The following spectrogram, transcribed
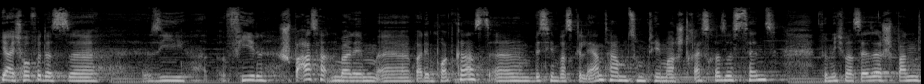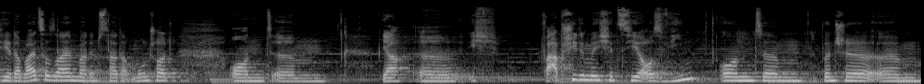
Ja, ich hoffe, dass äh, Sie viel Spaß hatten bei dem, äh, bei dem Podcast, äh, ein bisschen was gelernt haben zum Thema Stressresistenz. Für mich war es sehr, sehr spannend, hier dabei zu sein bei dem Startup Moonshot. Und ähm, ja, äh, ich verabschiede mich jetzt hier aus Wien und ähm, wünsche ähm,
